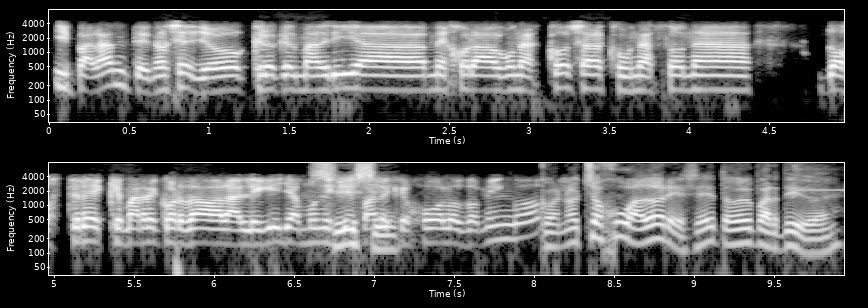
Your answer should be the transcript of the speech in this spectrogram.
y para adelante. No sé, yo creo que el Madrid ha mejorado algunas cosas con una zona 2-3 que me ha recordado a las liguillas municipales que juego los domingos. Con ocho jugadores, ¿eh? Todo el partido, ¿eh?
